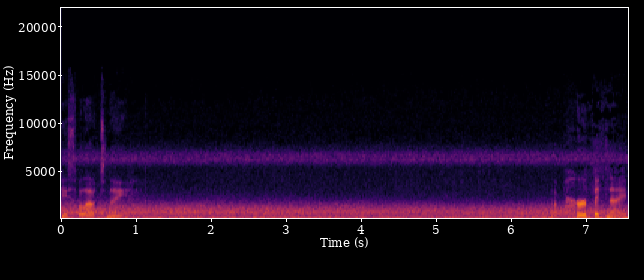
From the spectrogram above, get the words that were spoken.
peaceful out tonight. A perfect night.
